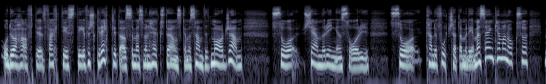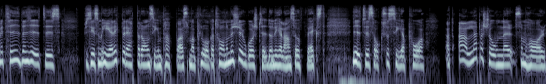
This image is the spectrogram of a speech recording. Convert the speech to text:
och du har haft det faktiskt, det är förskräckligt alltså, men som en högsta önskan men samtidigt mardröm, så känner du ingen sorg så kan du fortsätta med det. Men sen kan man också med tiden givetvis Precis som Erik berättade om sin pappa som har plågat honom i 20 års tid under hela hans uppväxt. Givetvis också se på att alla personer som har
